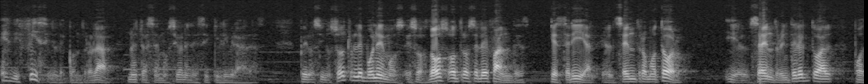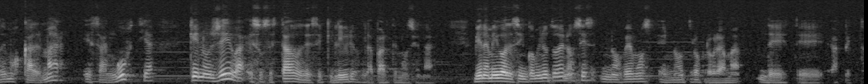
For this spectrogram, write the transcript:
Es difícil de controlar nuestras emociones desequilibradas. Pero si nosotros le ponemos esos dos otros elefantes, que serían el centro motor y el centro intelectual, podemos calmar esa angustia que nos lleva a esos estados de desequilibrio de la parte emocional. Bien amigos de 5 minutos de Gnosis, nos vemos en otro programa de este aspecto.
